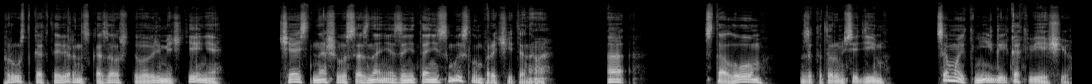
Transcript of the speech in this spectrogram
Пруст как-то верно сказал, что во время чтения часть нашего сознания занята не смыслом прочитанного, а столом, за которым сидим, самой книгой как вещью,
